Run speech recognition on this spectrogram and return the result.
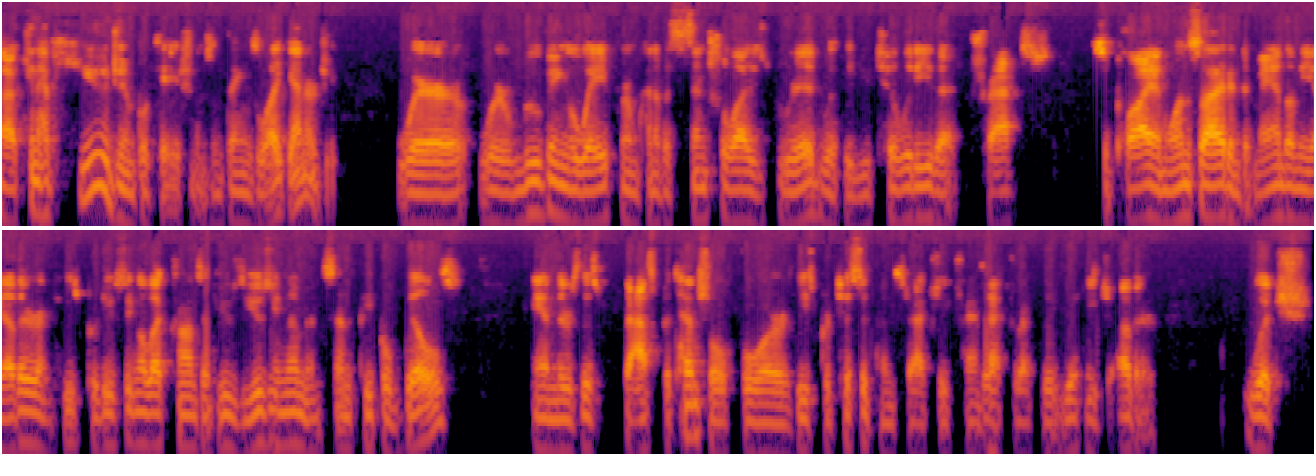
uh, can have huge implications in things like energy, where we're moving away from kind of a centralized grid with a utility that tracks supply on one side and demand on the other, and who's producing electrons and who's using them and sends people bills. And there's this vast potential for these participants to actually transact directly with each other, which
